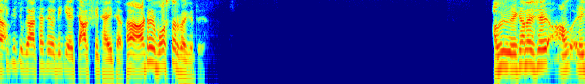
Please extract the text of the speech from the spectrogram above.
কিছু কিছু গাছ আছে ওদিকে চার ফিট হাইট আছে। হ্যাঁ আটের বস্তার প্যাকেটে আমি এখানে এসে আম- এই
